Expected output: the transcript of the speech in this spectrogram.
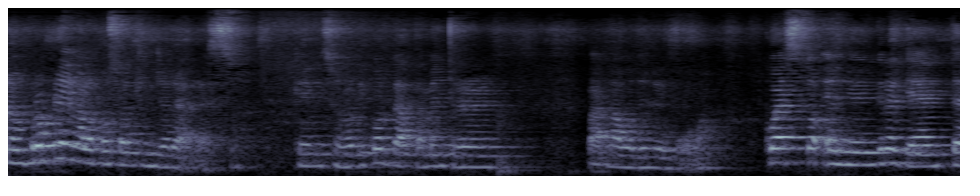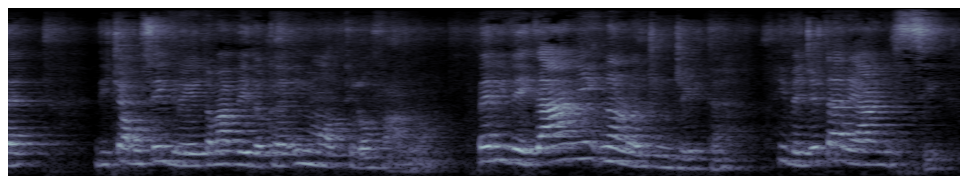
è un problema, lo posso aggiungere adesso, che mi sono ricordata mentre parlavo delle uova. Questo è il mio ingrediente, diciamo segreto, ma vedo che in molti lo fanno. Per i vegani non lo aggiungete, i vegetariani sì.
